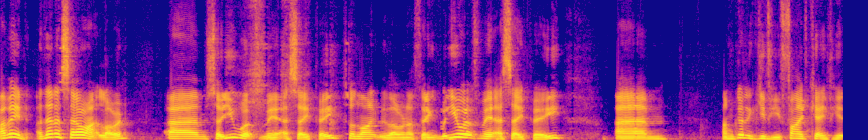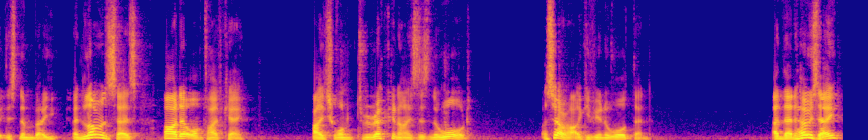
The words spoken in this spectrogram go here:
I'm in. And then I say, all right, Lauren, um, so you work for me at SAP, it's unlikely, Lauren, I think, but you work for me at SAP, um, I'm going to give you 5k if you hit this number. And Lauren says, oh, I don't want 5k. I just want to be recognised as an award. I say, all right, I'll give you an award then. And then Jose,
